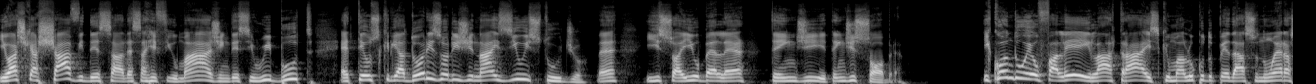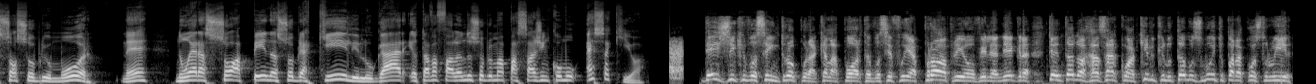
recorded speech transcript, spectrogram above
E eu acho que a chave dessa, dessa refilmagem, desse reboot, é ter os criadores originais e o estúdio, né? E isso aí o Bel Air tem de, tem de sobra. E quando eu falei lá atrás que o maluco do pedaço não era só sobre humor, né? Não era só apenas sobre aquele lugar, eu tava falando sobre uma passagem como essa aqui, ó. Desde que você entrou por aquela porta, você foi a própria ovelha negra tentando arrasar com aquilo que lutamos muito para construir,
